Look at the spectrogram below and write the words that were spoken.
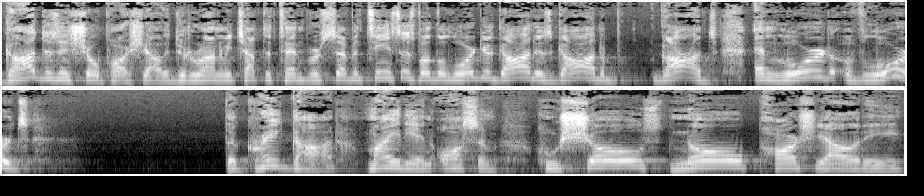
God doesn't show partiality. Deuteronomy chapter 10, verse 17 says, For the Lord your God is God of gods and Lord of lords, the great God, mighty and awesome, who shows no partiality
